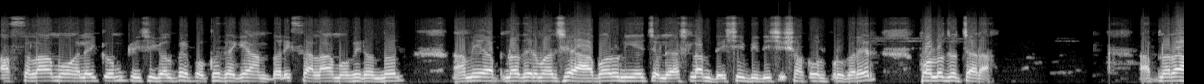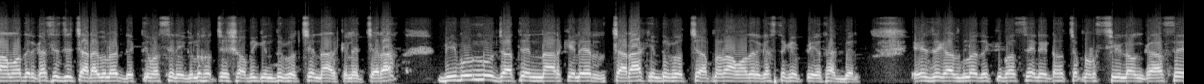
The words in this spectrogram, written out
আসসালামু আলাইকুম কৃষি গল্পের পক্ষ থেকে আন্তরিক সালাম, অভিনন্দন। আমি আপনাদের মাঝে আবারও নিয়ে চলে আসলাম দেশি বিদেশি সকল প্রকারের ফলজ চারা। আপনারা আমাদের কাছে যে চারাগুলো দেখতে পাচ্ছেন, এগুলো হচ্ছে সবই কিন্তু হচ্ছে নারকেলের চারা। বিভিন্ন জাতের নারকেলের চারা কিন্তু হচ্ছে আপনারা আমাদের কাছ থেকে পেয়ে থাকবেন। এই যে গাছগুলো দেখতে পাচ্ছেন, এটা হচ্ছে আপনার শ্রীলঙ্কা আছে,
